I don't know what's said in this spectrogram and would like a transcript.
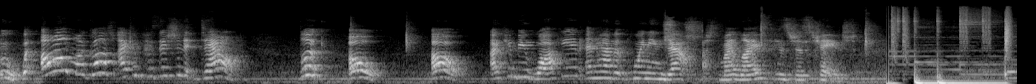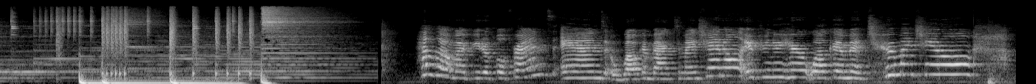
Ooh, wait, oh my gosh, I can position it down. Look, oh, oh, I can be walking and have it pointing down. My life has just changed. Hello, my beautiful friends, and welcome back to my channel. If you're new here, welcome to my channel.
